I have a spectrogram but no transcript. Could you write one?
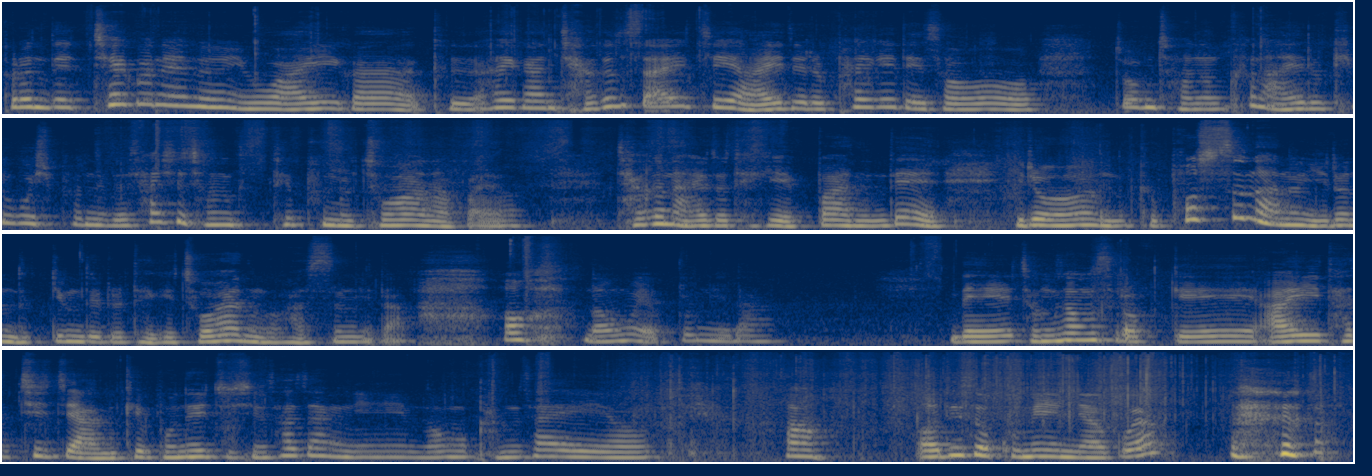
그런데 최근에는 이 아이가 그 하여간 작은 사이즈의 아이들을 팔게 돼서 좀 저는 큰 아이를 키우고 싶었는데 사실 저는 스태품을 좋아하나 봐요. 작은 아이도 되게 예뻐하는데 이런 그 포스 나는 이런 느낌들을 되게 좋아하는 것 같습니다. 어, 너무 예쁩니다. 네, 정성스럽게 아이 다치지 않게 보내주신 사장님 너무 감사해요. 아, 어디서 구매했냐고요?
